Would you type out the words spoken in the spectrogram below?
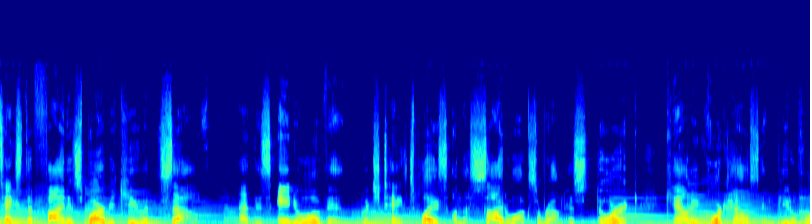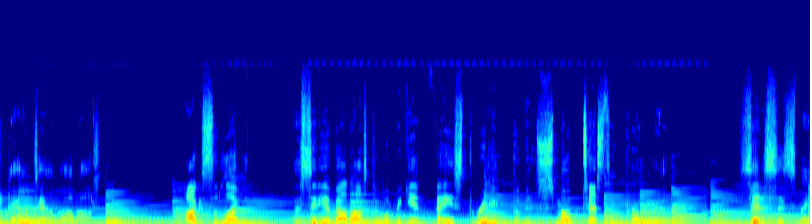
Takes the finest barbecue in the South at this annual event, which takes place on the sidewalks around historic county courthouse in beautiful downtown Valdosta. August 11th, the City of Valdosta will begin phase three of its smoke testing program. Citizens may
